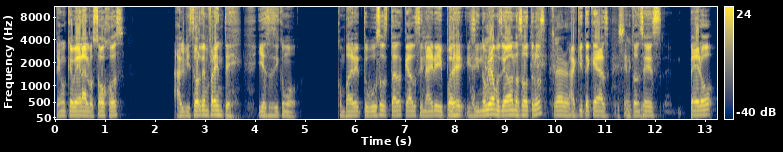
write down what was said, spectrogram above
tengo que ver a los ojos al visor de enfrente. Y es así como, compadre, tu buzo está quedando sin aire y puede, y si no hubiéramos llegado nosotros, Claro. aquí te quedas. Exacto. Entonces, pero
